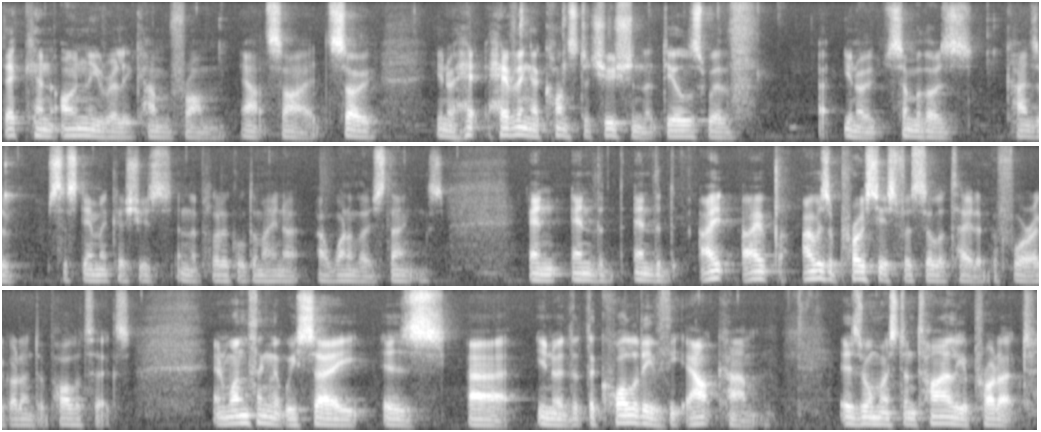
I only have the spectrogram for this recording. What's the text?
That can only really come from outside. So, you know, ha having a constitution that deals with, uh, you know, some of those kinds of systemic issues in the political domain are, are one of those things. And, and, the, and the, I, I, I was a process facilitator before I got into politics. And one thing that we say is, uh, you know, that the quality of the outcome is almost entirely a product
